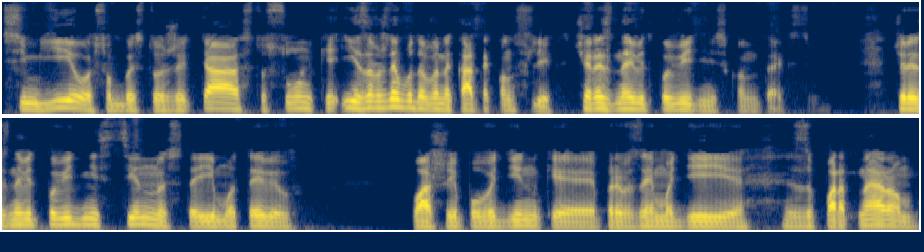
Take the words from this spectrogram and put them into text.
сім'ї, особистого життя, стосунки, і завжди буде виникати конфлікт через невідповідність контекстів, через невідповідність цінностей і мотивів вашої поведінки при взаємодії з партнером,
